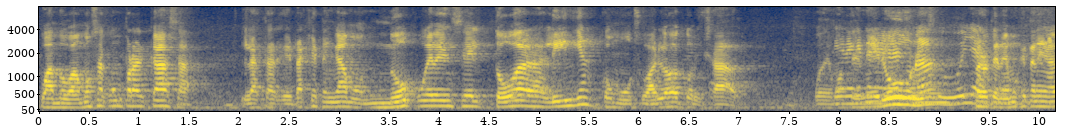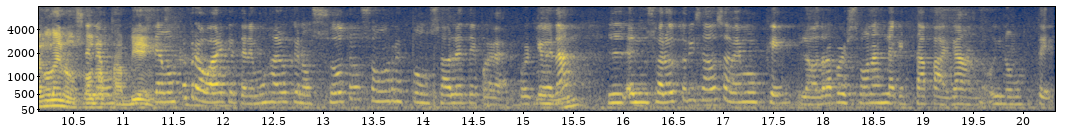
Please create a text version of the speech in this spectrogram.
cuando vamos a comprar casa, las tarjetas que tengamos no pueden ser todas las líneas como usuarios autorizados. Podemos Tiene tener una, suya. pero tenemos que tener algo de nosotros tenemos, también. Tenemos que probar que tenemos algo que nosotros somos responsables de pagar. Porque, ¿verdad? El, el usuario autorizado sabemos que la otra persona es la que está pagando y no usted.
